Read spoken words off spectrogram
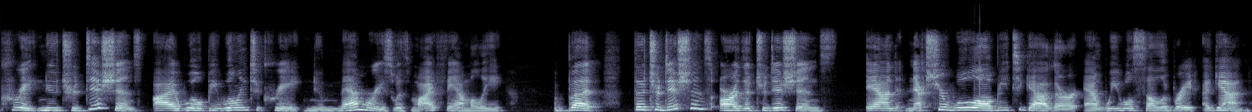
create new traditions. I will be willing to create new memories with my family, but the traditions are the traditions. And next year we'll all be together and we will celebrate again.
